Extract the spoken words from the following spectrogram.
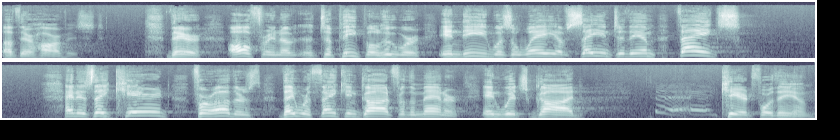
of their harvest. Their offering of, to people who were in need was a way of saying to them, Thanks. And as they cared for others, they were thanking God for the manner in which God cared for them.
